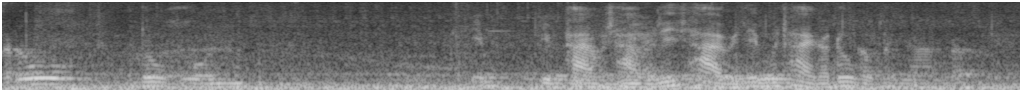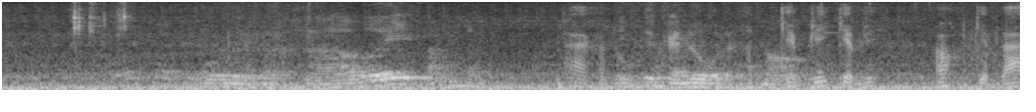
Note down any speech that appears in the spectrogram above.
กระดูก ดูคนเก็บเก็บถ่ายไปถ่ายไปที่ถ่ายไปที่มึงถ่ายกระดูกทำงานแบบเออนะครับเอ้ยปันถ่ายกระดูนี่กคือกระโดดนะครับน้องเก็บดิเก็บดิเอ้าเก็บได้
